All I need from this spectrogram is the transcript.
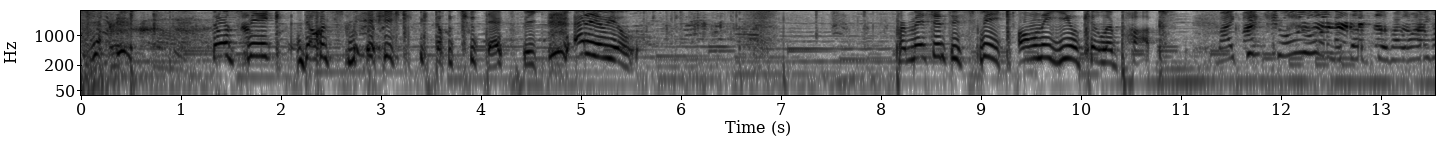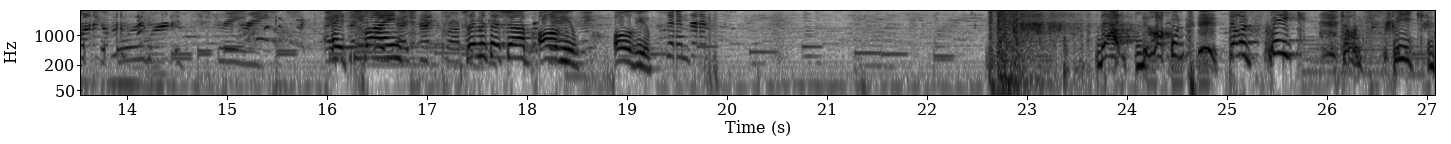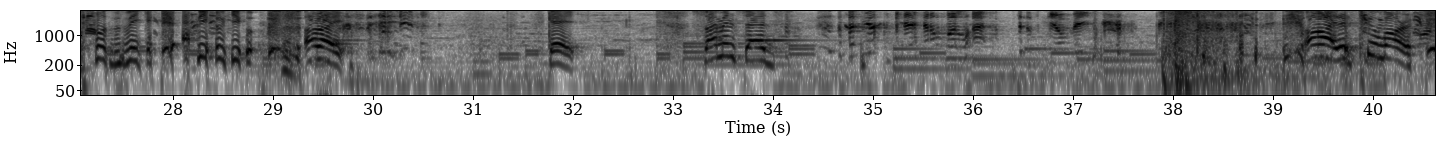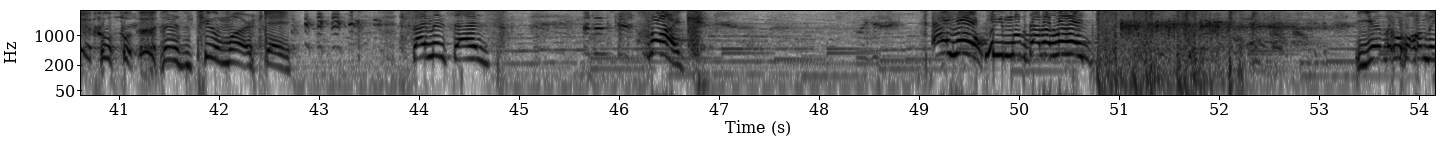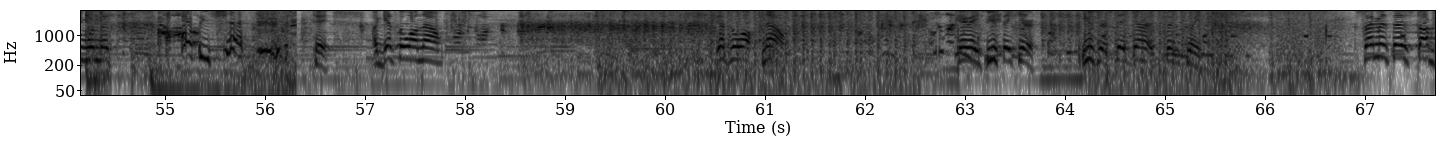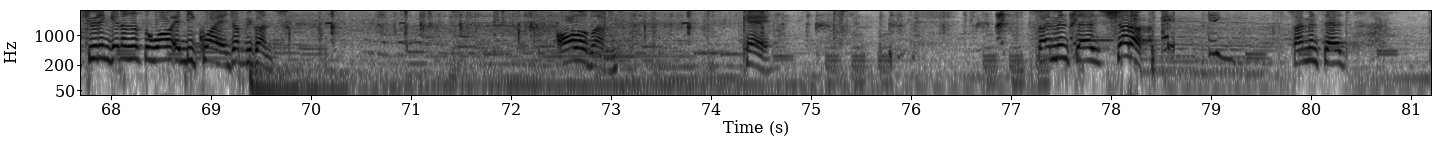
Don't speak! Don't speak! Don't you dare speak! Any of you! Permission to speak. Only you, Killer Pops. My controller is messed up, so if I want to go forward, it's strange. I It's fine. Like, actually properly- Simon says shut up. All of you. All of you. That don't don't speak. Don't speak. Don't speak. Any of you. All right. Okay. Simon says. All right. There's two more. there's two more. Okay. Simon says. Fuck. Hey yo! He moved out of line. You're the only one that's. Holy shit! Okay, against the wall now. Against the wall now. Okay, wait, you stay here. User, stay there. Stay me. Simon says stop shooting, get against the wall, and be quiet. Drop your guns. All of them. Okay. Simon says shut up. Simon says,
